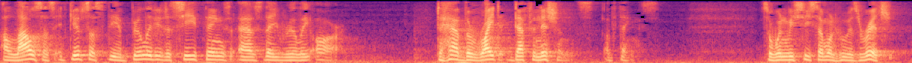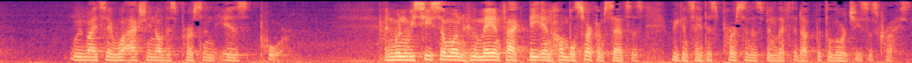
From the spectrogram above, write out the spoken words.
allows us, it gives us the ability to see things as they really are, to have the right definitions of things. So when we see someone who is rich, we might say, well, actually, no, this person is poor. And when we see someone who may, in fact, be in humble circumstances, we can say, this person has been lifted up with the Lord Jesus Christ.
